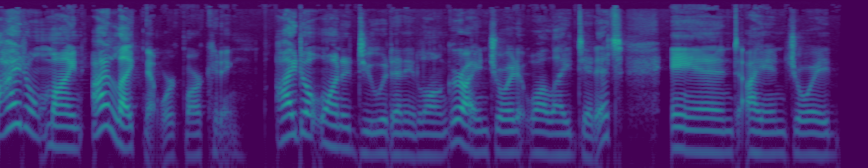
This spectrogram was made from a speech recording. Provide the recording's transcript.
I don't mind. I like network marketing. I don't want to do it any longer. I enjoyed it while I did it, and I enjoyed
